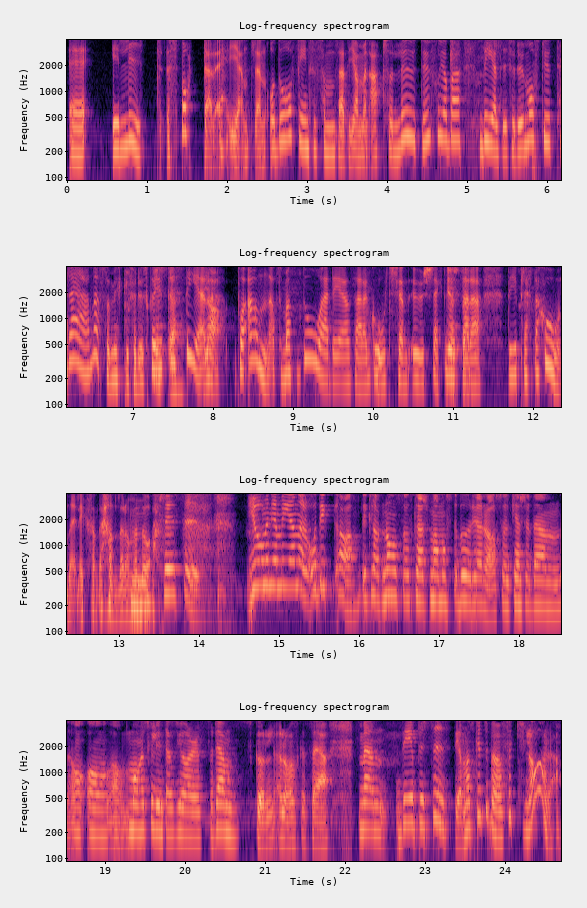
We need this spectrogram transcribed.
eh, elitsportare egentligen. Och då finns det som så att, ja men absolut, du får jobba deltid för du måste ju träna så mycket för du ska ju prestera ja. på annat. Som att då är det en så här godkänd ursäkt. För så här, det är prestationer liksom det handlar om mm, ändå. Precis. Jo, men jag menar, och det, ja, det är klart, någonstans kanske man måste börja då. Så kanske den, och, och, och, många skulle inte ens göra det för den skull, eller vad man ska säga. Men det är precis det, man ska inte behöva förklara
